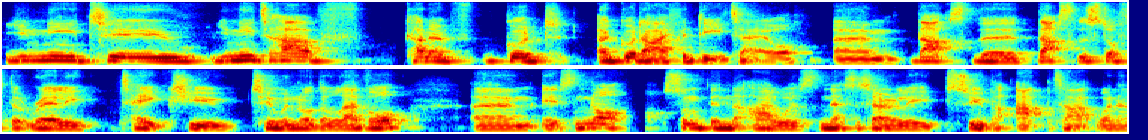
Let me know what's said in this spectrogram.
you need to you need to have kind of good a good eye for detail um, that's the that's the stuff that really takes you to another level. Um, it's not something that I was necessarily super apt at when I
